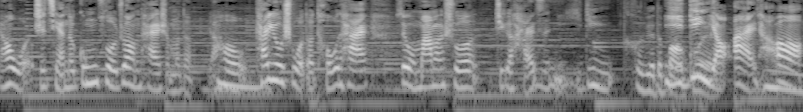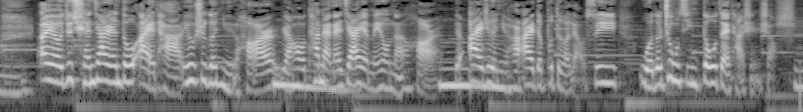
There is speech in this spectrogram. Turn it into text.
然后我之前的工作状态什么的，然后他又是我的头胎，所以我妈妈说这个孩子你一定特别的一定要爱他啊！哎呦，就全家人都爱他，又是个女孩然后他奶奶家也没有男孩要爱这个女孩爱的不得了，所以我的重心都在他身上。是，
